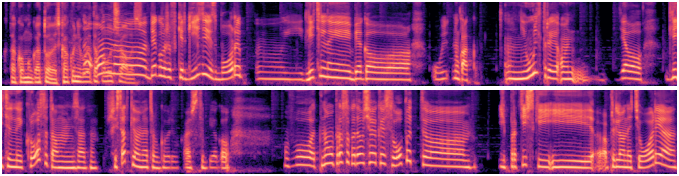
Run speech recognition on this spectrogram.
к такому готовить? Как у него ну, это он, получалось? Он бегал уже в Киргизии, сборы э, и длительные бегал, э, уль, ну как, не ультры, он делал длительные кроссы, там, не знаю, 60 километров, говорил, кажется, бегал. Вот, но просто когда у человека есть опыт, э, и практически и определенная теория,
